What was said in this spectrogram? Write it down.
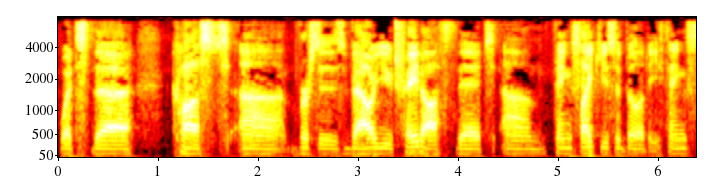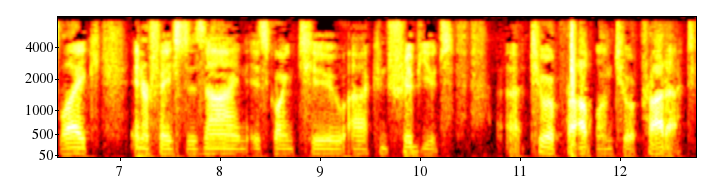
what's the cost uh, versus value trade-off that um, things like usability, things like interface design is going to uh, contribute uh, to a problem, to a product.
